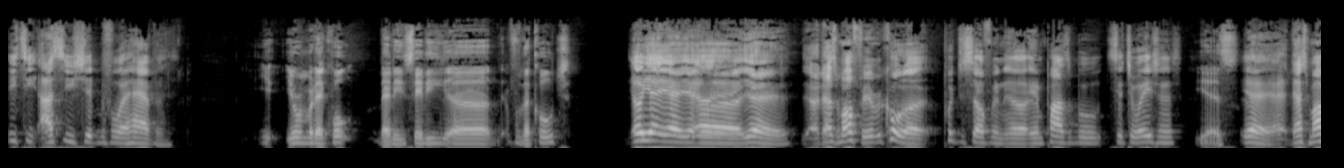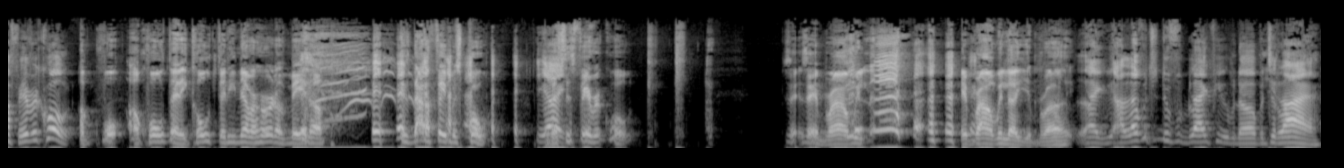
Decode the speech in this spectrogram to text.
He see I see shit before it happens. You, you remember that quote that he said he uh from the coach? Oh yeah, yeah, yeah, uh, yeah. Uh, that's my favorite quote. Uh, put yourself in uh, impossible situations. Yes. Yeah, that's my favorite quote. A quote, a quote that a coach that he never heard of made up. it's not a famous quote. Yeah. That's his favorite quote. Say, say Brown, we, hey Brown, we love you, bro. Like I love what you do for black people, though, but you're lying.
